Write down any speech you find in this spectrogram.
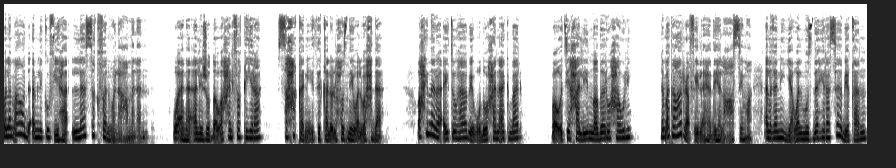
ولم أعد أملك فيها لا سقفا ولا عملا. وأنا ألج الضواحي الفقيرة سحقني ثقل الحزن والوحدة. وحين رأيتها بوضوح أكبر وأتيح لي النظر حولي لم أتعرف إلى هذه العاصمة الغنية والمزدهرة سابقا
